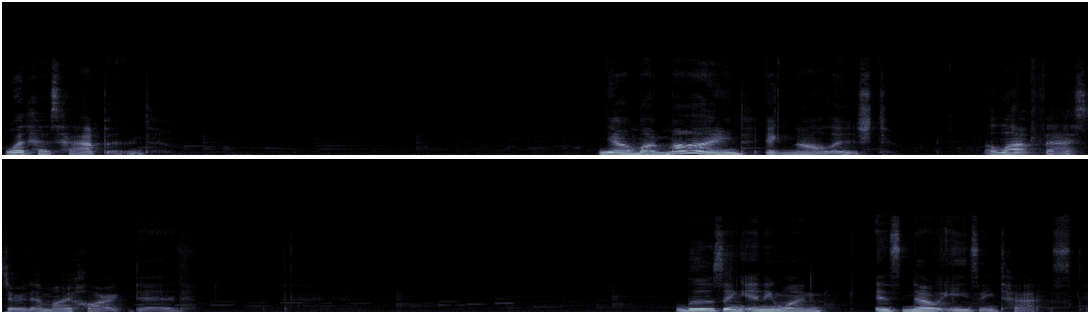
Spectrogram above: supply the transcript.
what has happened. Now, my mind acknowledged a lot faster than my heart did. Losing anyone is no easy task.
